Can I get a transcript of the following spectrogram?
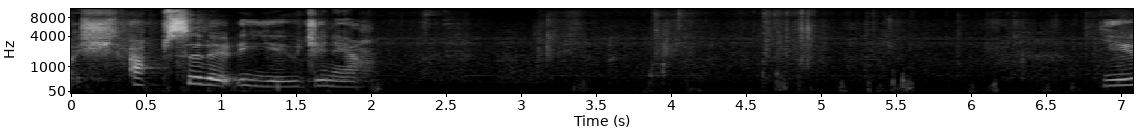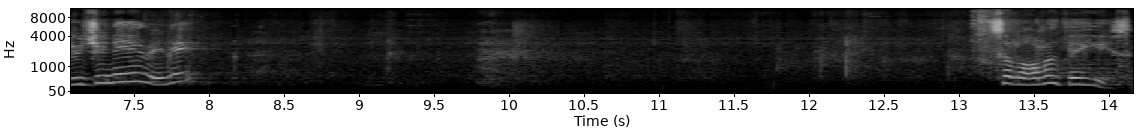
Gosh, absolutely huge in here. Huge in here, innit? It's a lot of these.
